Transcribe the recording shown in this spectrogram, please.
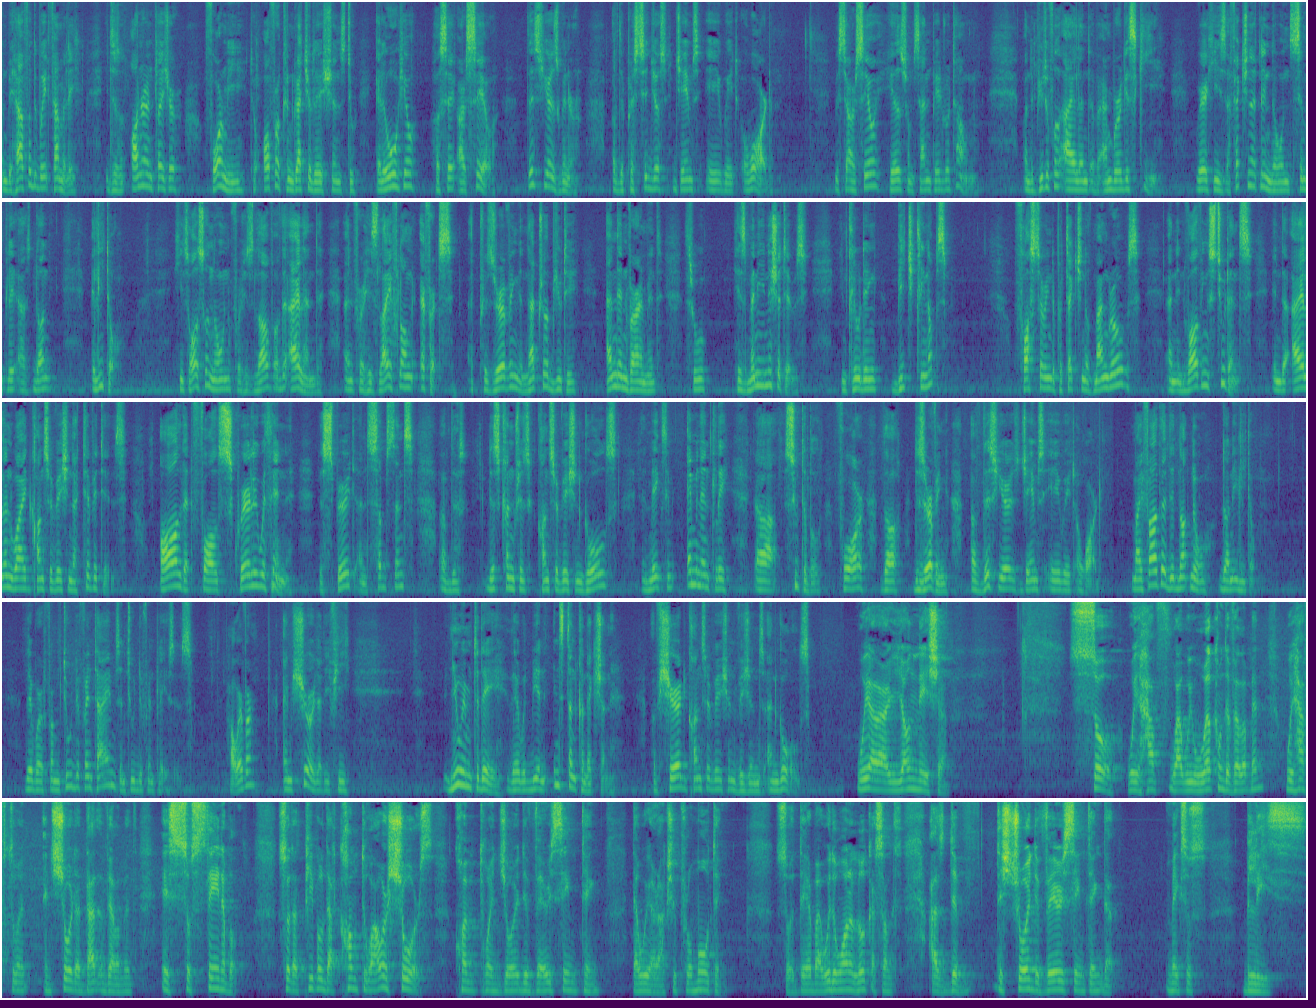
On behalf of the Waight family, it is an honor and pleasure for me to offer congratulations to Eligio Jose Arceo, this year's winner of the prestigious James A. Waight Award. Mr. Arceo hails from San Pedro Town on the beautiful island of Ambergris Caye, where he is affectionately known simply as Don Elito. He is also known for his love of the island and for his lifelong efforts at preserving the natural beauty and environment through his many initiatives, including beach cleanups, fostering the protection of mangroves, and involving students in the island wide conservation activities, all that falls squarely within the spirit and substance of the, this country's conservation goals and makes him eminently uh, suitable for the deserving of this year's James A. Waight Award. My father did not know Don Elito. They were from two different times and two different places. However, I'm sure that if he knew him today, there would be an instant connection of shared conservation visions and goals. We are a young nation. So we have, while we welcome development, we have to ensure that that development is sustainable so that people that come to our shores come to enjoy the very same thing that we are actually promoting. So thereby, we don't want to look at something as destroying the very same thing that makes us bliss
